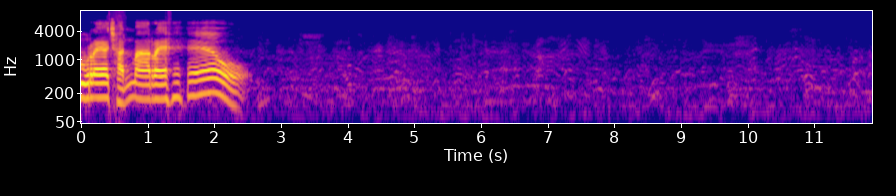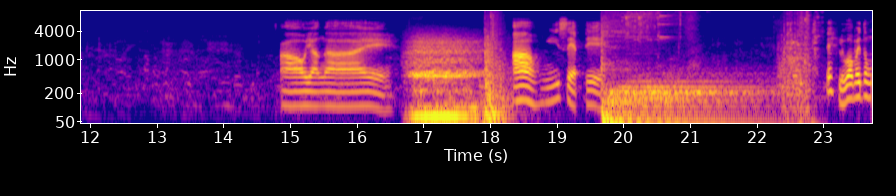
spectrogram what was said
ดูแลฉันมาแล้วเอายังไง อ้าว งี้เสร็จดิเอ๊ะ หรือว่าไม่ต้อง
